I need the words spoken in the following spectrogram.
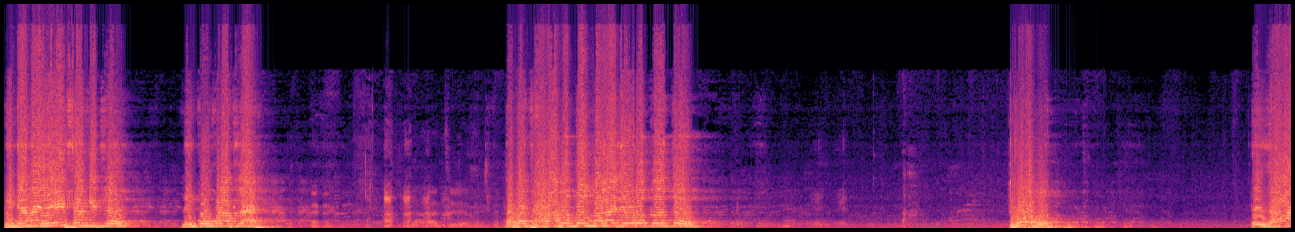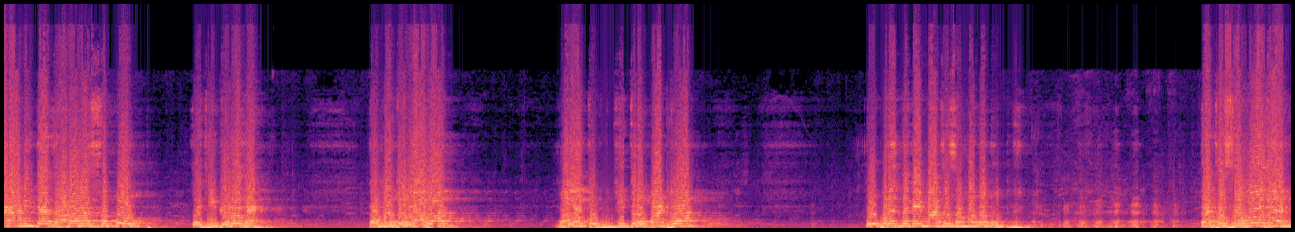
मी त्यांना हेही सांगितलं हे कोकणातलं आहे. त्यामुळे झाडाबद्दल मला जेवढं कळतं थोडं बहुत ते झाड आणि त्या झाडाला सपोर्ट याची गरज आहे. त्यामुळे तो लावा. मला तो चित्र पाठवा. तोपर्यंत काही माझं समाधान होत नाही. त्याचं संवर्धन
